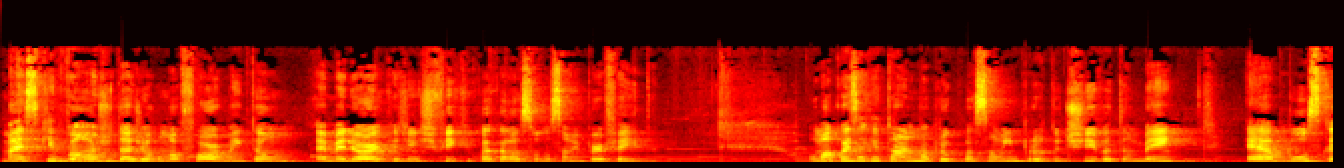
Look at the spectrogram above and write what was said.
mas que vão ajudar de alguma forma, então é melhor que a gente fique com aquela solução imperfeita. Uma coisa que torna uma preocupação improdutiva também é a busca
